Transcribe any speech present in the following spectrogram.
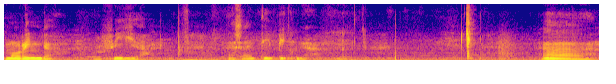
Moringa orapia ang scientific niya. Ah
